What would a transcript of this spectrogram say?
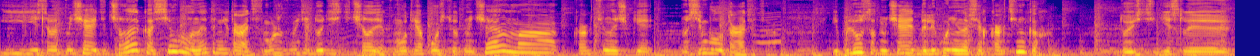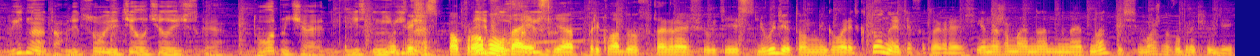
и если вы отмечаете человека, символы на это не тратятся. Можно отметить до 10 человек. Ну вот я Костю отмечаю на картиночке, но символы тратятся. И плюс отмечает далеко не на всех картинках. То есть, если видно там лицо или тело человеческое, то отмечает. Если не вот видно, я сейчас попробовал, да, плохо если видно. я прикладываю фотографию, где есть люди, то он мне говорит, кто на этой фотографии. Я нажимаю на, на эту надпись, и можно выбрать людей,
